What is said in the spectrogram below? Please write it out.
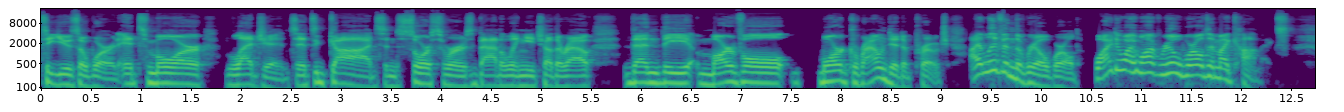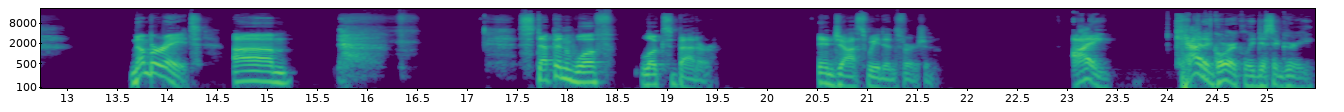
to use a word. It's more legends. It's gods and sorcerers battling each other out than the marvel more grounded approach. I live in the real world. Why do i want real world in my comics? Number eight um steppenwolf looks better in joss whedon's version i categorically disagree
